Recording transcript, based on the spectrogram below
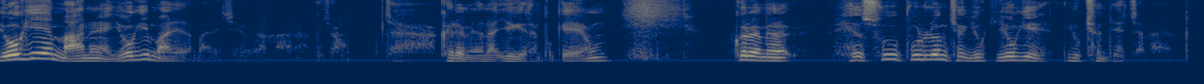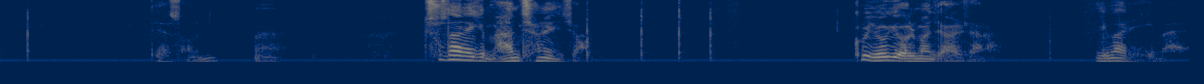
요게 만원이야. 요게 만원이란 말이죠. 만원. 그죠? 자, 그러면 여기서 볼게요. 그러면 회수 불능책 여기 6천 됐잖아요. 대손. 네. 추산액이 만천 원이죠. 그 여기 얼마인지 알잖아. 이 말이에요, 이 말.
